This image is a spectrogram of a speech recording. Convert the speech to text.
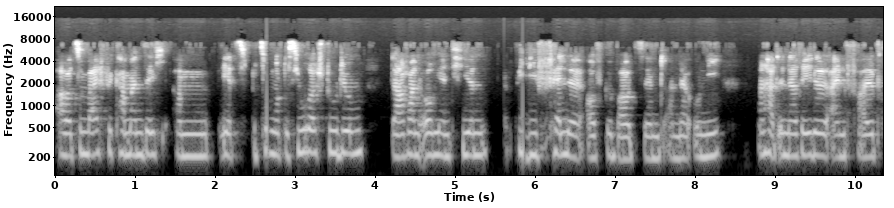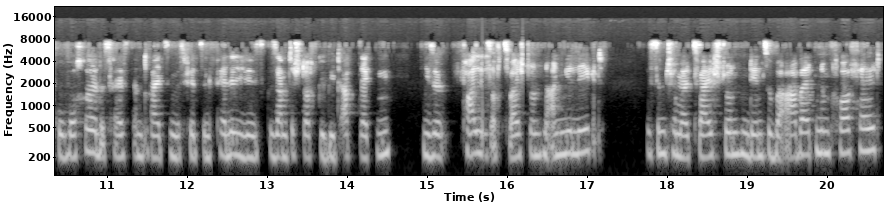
Aber zum Beispiel kann man sich ähm, jetzt bezogen auf das Jurastudium daran orientieren, wie die Fälle aufgebaut sind an der Uni. Man hat in der Regel einen Fall pro Woche, das heißt dann 13 bis 14 Fälle, die das gesamte Stoffgebiet abdecken. Dieser Fall ist auf zwei Stunden angelegt. Es sind schon mal zwei Stunden, den zu bearbeiten im Vorfeld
